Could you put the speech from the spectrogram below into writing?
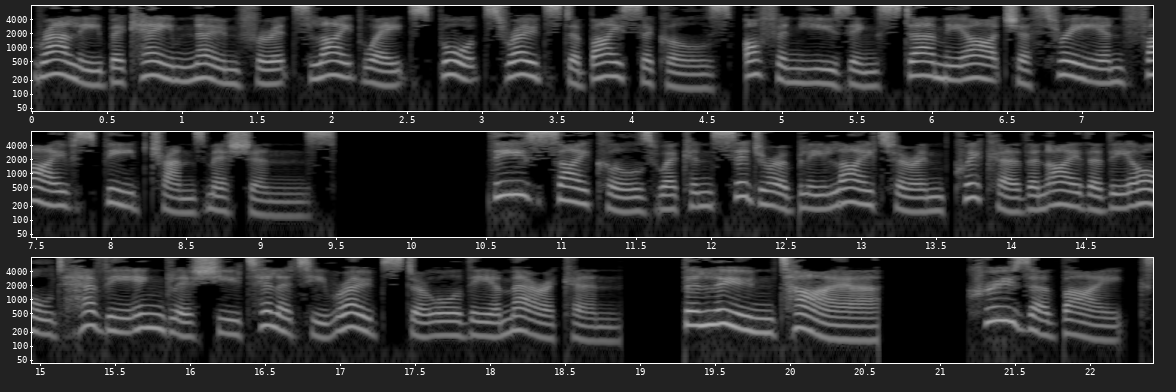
Raleigh became known for its lightweight sports roadster bicycles, often using Sturmey Archer 3 and 5-speed transmissions. These cycles were considerably lighter and quicker than either the old heavy English utility roadster or the American balloon tire cruiser bikes.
